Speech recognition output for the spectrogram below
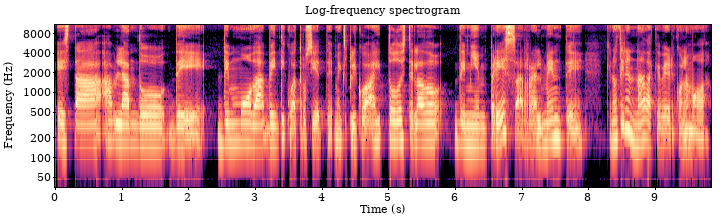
está hablando de, de moda 24/7, me explico, hay todo este lado de mi empresa realmente que no tiene nada que ver con la moda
